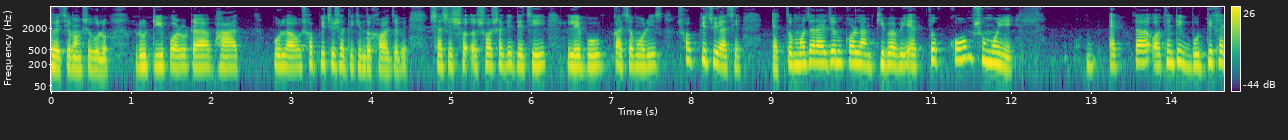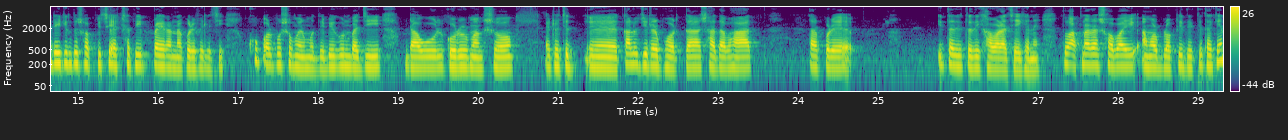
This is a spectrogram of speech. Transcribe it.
হয়েছে মাংসগুলো। রুটি, পরোটা, ভাত পোলাও সব কিছুর সাথে কিন্তু খাওয়া যাবে। শাঁসের শশা কেটেছি, লেবু, কাঁচামরিচ সব কিছুই আছে। এত মজার আয়োজন করলাম কীভাবে? এত কম সময়ে একটা অথেন্টিক বুদ্ধি খাটিয়ে কিন্তু সব কিছু একসাথে প্রায় রান্না করে ফেলেছি। খুব অল্প সময়ের মধ্যে বেগুন ভাজি, ডাউল, গরুর মাংস, এটা হচ্ছে কালো জিরার ভর্তা, সাদা ভাত, তারপরে ইত্যাদি ইত্যাদি খাবার আছে এখানে। তো আপনারা সবাই আমার ব্লগটি দেখতে থাকেন।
